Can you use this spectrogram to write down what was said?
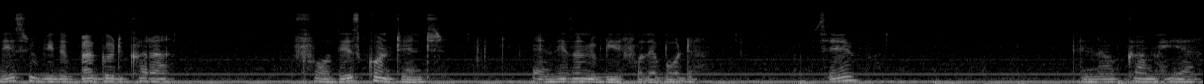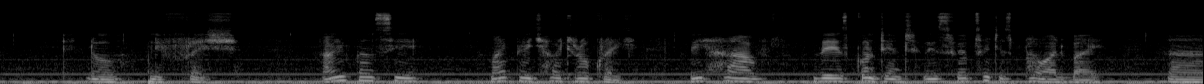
this will be the background color for this content and this one will be for the border. Save. And now come here and do refresh now you can see my page how it look like. We have this content this website is powered by uh,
